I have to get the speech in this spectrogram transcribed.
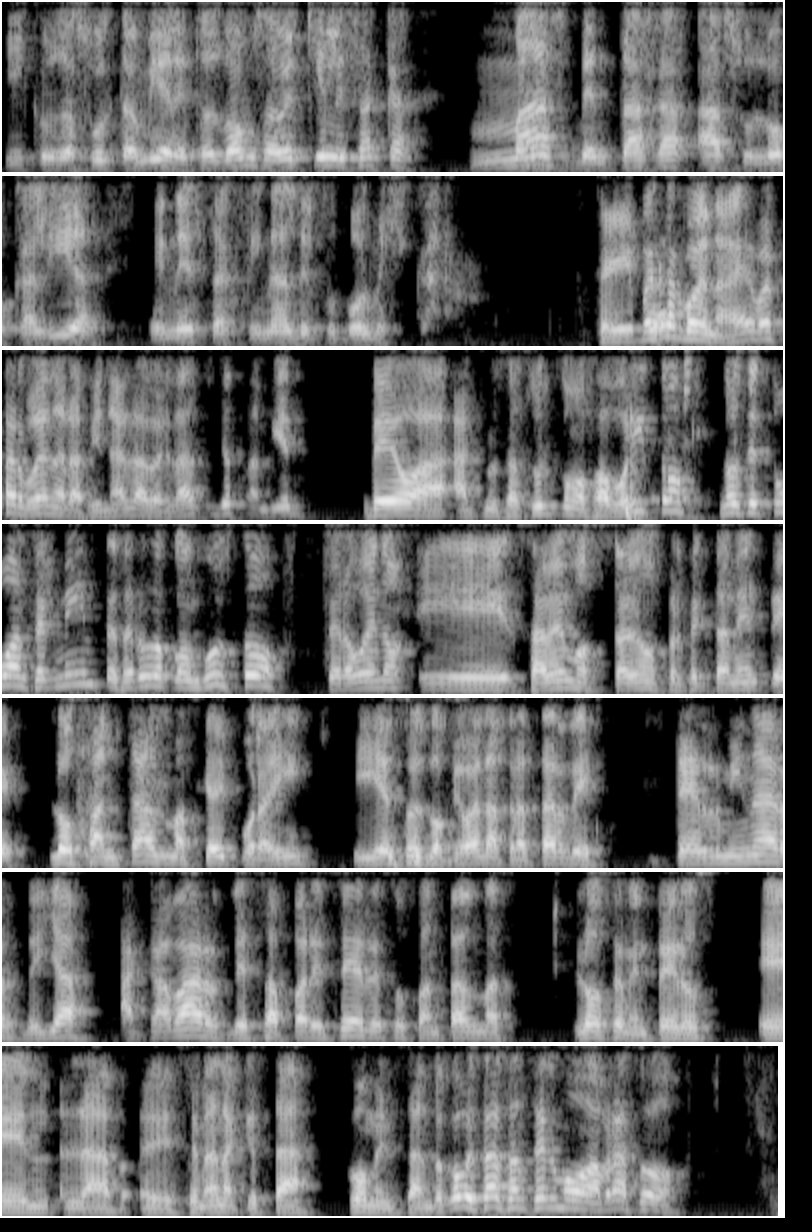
y Cruz Azul también. Entonces vamos a ver quién le saca más ventaja a su localía en esta final del fútbol mexicano. Sí, va a estar buena, ¿eh? va a estar buena la final, la verdad. Yo también veo a, Cruz Azul como favorito. No sé tú, Anselmín, te saludo con gusto, pero bueno, eh, sabemos, sabemos perfectamente los fantasmas que hay por ahí y eso es lo que van a tratar de terminar, de ya acabar, desaparecer esos fantasmas, los cementeros en la eh, semana que está comenzando. ¿Cómo estás, Anselmo? Abrazo.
